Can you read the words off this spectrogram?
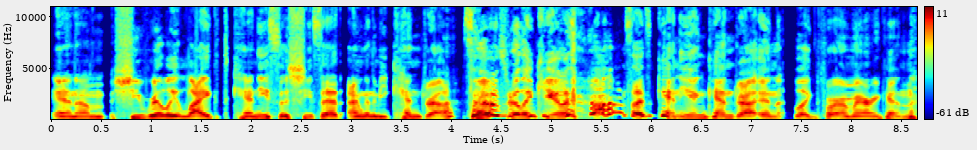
and um she really liked Kenny, so she said I'm gonna be Kendra. So it was really cute. so it's Kenny and Kendra, and like for American.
